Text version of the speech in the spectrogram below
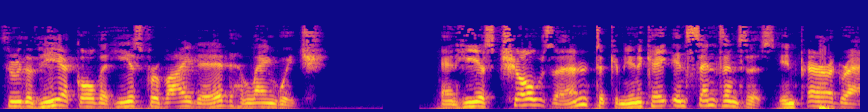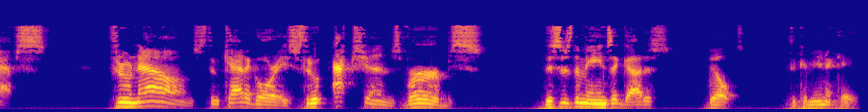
through the vehicle that He has provided, language. And he has chosen to communicate in sentences, in paragraphs, through nouns, through categories, through actions, verbs. This is the means that God has built to communicate.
